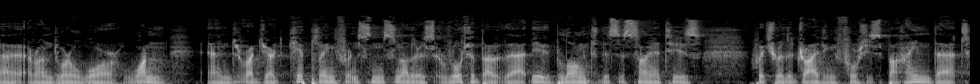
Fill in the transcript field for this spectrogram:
uh, around World War One. And Rudyard Kipling, for instance, and others wrote about that. They belonged to the societies which were the driving forces behind that.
